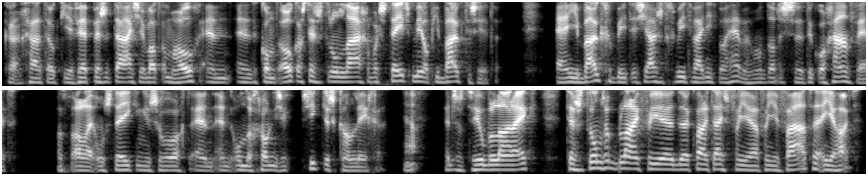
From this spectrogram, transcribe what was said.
ga- gaat ook je vetpercentage wat omhoog. En, en het komt ook als testosteron lager wordt, steeds meer op je buik te zitten. En je buikgebied is juist het gebied waar je het niet wil hebben. Want dat is natuurlijk orgaanvet. Wat voor allerlei ontstekingen zorgt en, en onder chronische ziektes kan liggen. Ja. Dus dat is heel belangrijk. Testosteron is ook belangrijk voor je, de kwaliteit van je, van je vaten en je hart.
